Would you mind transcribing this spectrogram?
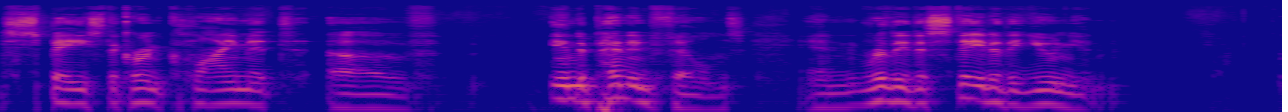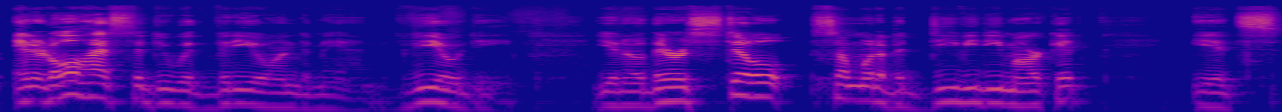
space, the current climate of independent films, and really the state of the union. And it all has to do with video on demand, VOD. You know, there is still somewhat of a DVD market. It's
